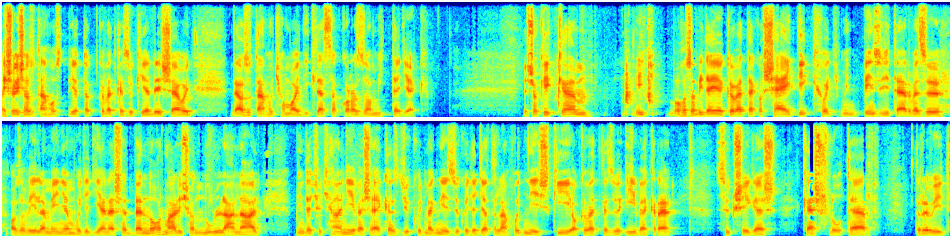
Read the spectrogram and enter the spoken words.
És ő is azután jött a következő kérdése, hogy de azután, hogyha majd itt lesz, akkor azzal mit tegyek? És akik így hosszabb ideje követek, a sejtik, hogy mint pénzügyi tervező az a véleményem, hogy egy ilyen esetben normálisan nullánál, mindegy, hogy hány éves elkezdjük, hogy megnézzük, hogy egyáltalán hogy néz ki a következő évekre szükséges cashflow terv, rövid,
